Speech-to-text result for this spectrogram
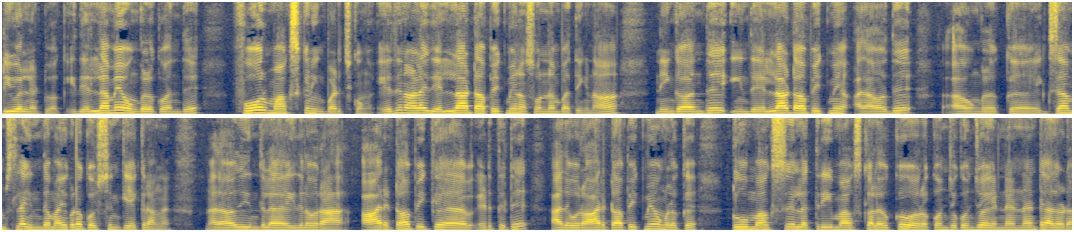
dual network இது எல்லாமே உங்களுக்கு வந்து ஃபோர் மார்க்ஸ்க்கு நீங்கள் படிச்சுக்கோங்க. எதனால இது எல்லா டாப்பிக்குமே நான் சொன்னேன் பார்த்தீங்கன்னா நீங்கள் வந்து இந்த எல்லா டாப்பிக்குமே அதாவது உங்களுக்கு எக்ஸாம்ஸில் இந்த மாதிரி கூட கொஸ்டின் கேட்குறாங்க அதாவது இதில் இதில் ஒரு ஆறு டாப்பிக்கை எடுத்துகிட்டு அது ஒரு ஆறு டாப்பிக்குமே உங்களுக்கு டூ மார்க்ஸ் இல்லை த்ரீ மார்க்ஸ்க்கு அளவுக்கு ஒரு கொஞ்சம் கொஞ்சம் என்னென்னன்ட்டு அதோட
